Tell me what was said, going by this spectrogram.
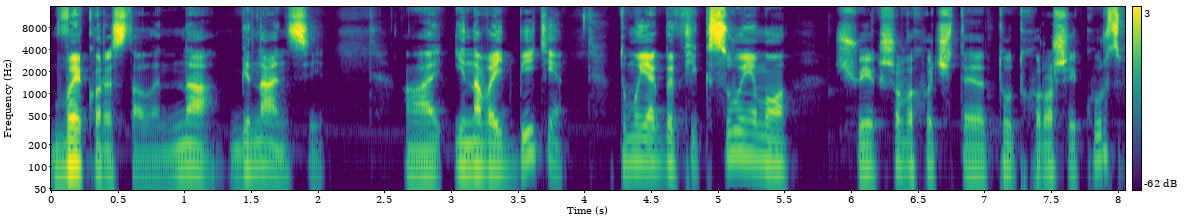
використали на Binance і на WhiteBit. Тому якби фіксуємо, що якщо ви хочете тут хороший курс,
